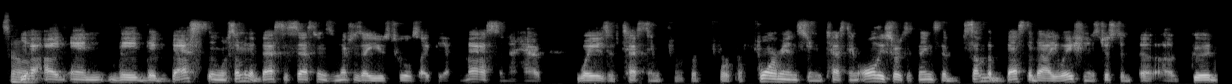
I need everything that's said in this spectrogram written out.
so yeah, I, and the the best and some of the best assessments, as much as I use tools like the FMS and I have ways of testing for, for performance and testing all these sorts of things, that some of the best evaluation is just a, a good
